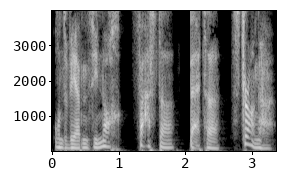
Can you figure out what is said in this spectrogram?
und werden Sie noch faster, better, stronger.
